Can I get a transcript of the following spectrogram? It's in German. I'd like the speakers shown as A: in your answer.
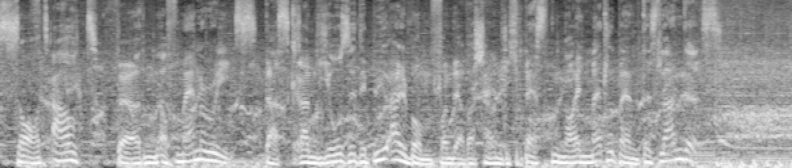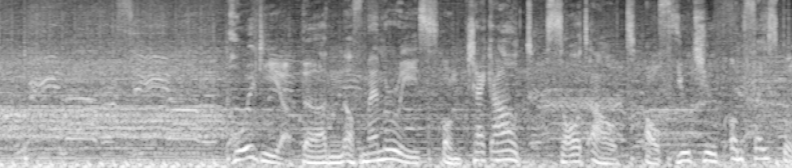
A: Sort Out, Burden of Memories, das grandiose Debütalbum von der wahrscheinlich besten neuen Metalband des Landes. Hol dir Burden of Memories und check out Sort Out auf YouTube und Facebook.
